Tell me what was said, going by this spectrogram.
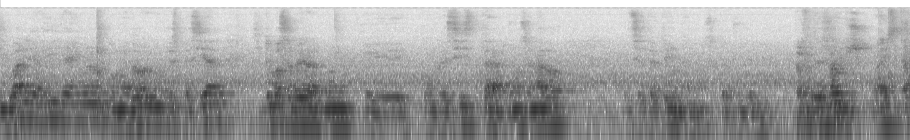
igual y ahí hay un comedor especial. Si tú vas a ver algún eh, congresista, algún senador, eh, se te atiende, ¿no? Se te atiende bien. Perfecto, Entonces, ahí está.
